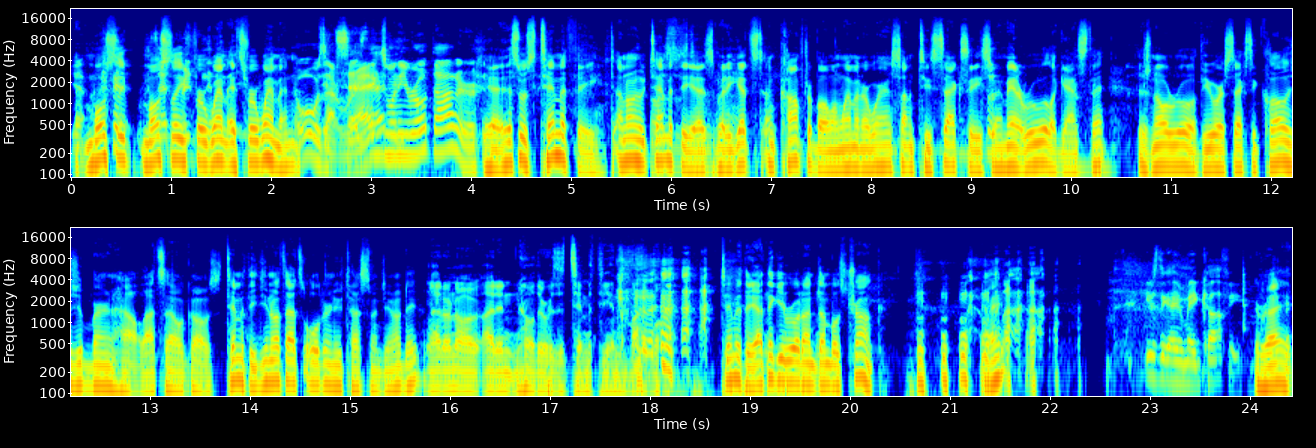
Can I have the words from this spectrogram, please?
Yeah. Mostly, mostly for women. It's for women. What was that? Rags that when he wrote that, or Yeah, this was Timothy. I don't know who this Timothy was is, but he gets uncomfortable when women are wearing something too sexy, so he made a rule against it. There's no rule. If you wear sexy clothes, you'll burn in hell. That's how it goes. Timothy, do you know if that's Old or New Testament? Do you know, Dave? I don't know. I didn't know there was a Timothy in the Bible. Timothy, I think he wrote on Dumbo's trunk. right? He was the guy who made coffee. Right.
